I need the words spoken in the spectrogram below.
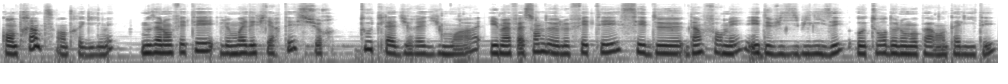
contrainte, entre guillemets. Nous allons fêter le mois des fiertés sur toute la durée du mois et ma façon de le fêter, c'est de d'informer et de visibiliser autour de l'homoparentalité.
